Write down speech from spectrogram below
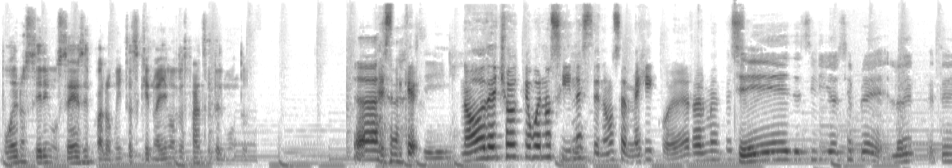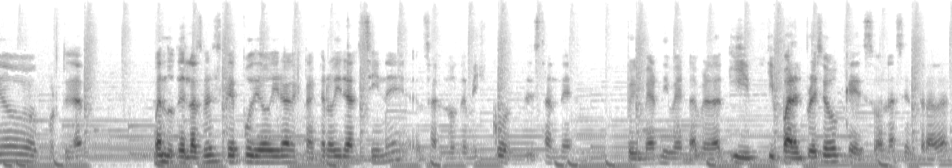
buenos tienen ustedes en palomitas que no hay en otras partes del mundo. Este que- Sí. no, de hecho, qué buenos cines tenemos en México, ¿eh? Realmente sí. Sí, es decir, yo siempre lo he, he tenido oportunidad. Bueno, de las veces que he podido ir al extranjero, ir al cine, o sea, los de México están de primer nivel, la verdad. Y, y para el precio que son las entradas,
